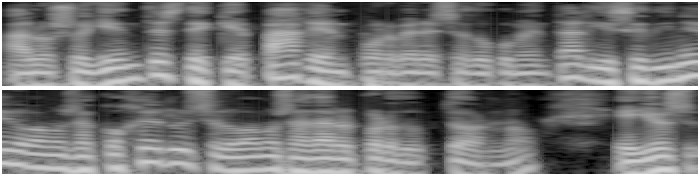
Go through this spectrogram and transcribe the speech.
a los oyentes de que paguen por ver ese documental y ese dinero vamos a cogerlo y se lo vamos a dar al productor, ¿no? Ellos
